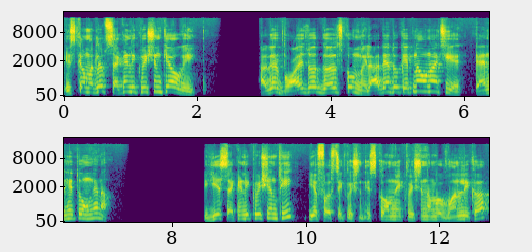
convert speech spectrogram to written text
इसका मतलब सेकंड इक्वेशन क्या हो गई? अगर बॉयज़ और गर्ल्स को मिला दें तो कितना होना चाहिए? टेन ही तो होंगे ना। ये सेकंड इक्वेशन थी, ये फ़र्स्ट इक्वेशन इसको हमने इक्वेशन नंबर वन लिखा,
